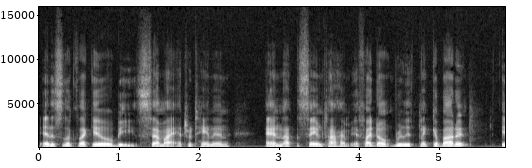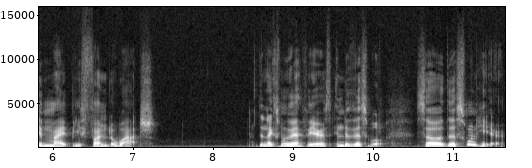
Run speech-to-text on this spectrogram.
It just looks like it will be semi entertaining, and at the same time, if I don't really think about it, it might be fun to watch. The next movie I have here is Indivisible. So this one here,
